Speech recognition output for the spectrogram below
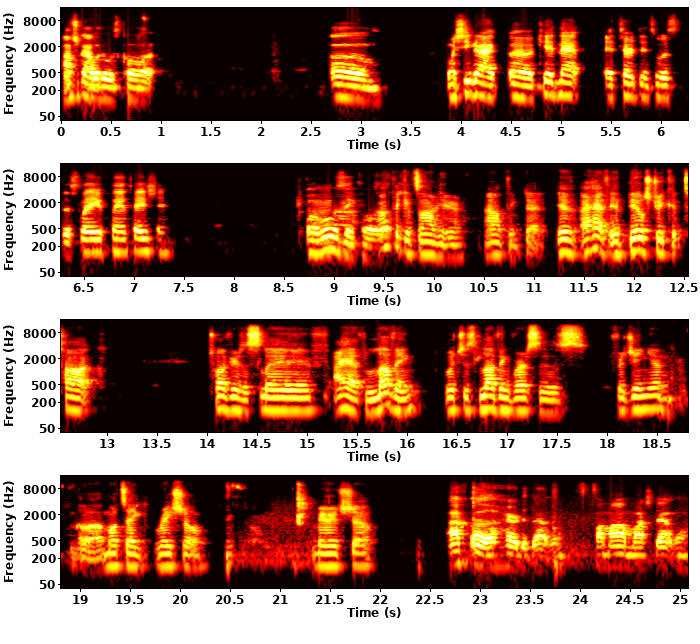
I Which forgot one? what it was called. Um, when she got uh, kidnapped and turned into a, the slave plantation. Or what was it I don't think it's on here. I don't think that. If I have if Beale Street could talk, Twelve Years a Slave. I have Loving, which is Loving versus Virginia, uh, multiracial marriage show. I've uh, heard of that one. My mom watched that one.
